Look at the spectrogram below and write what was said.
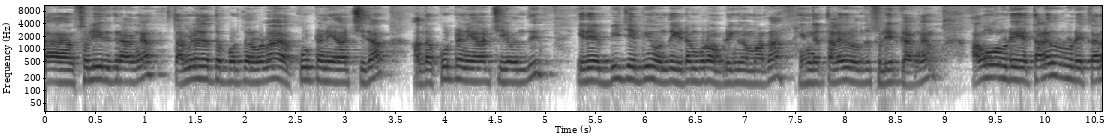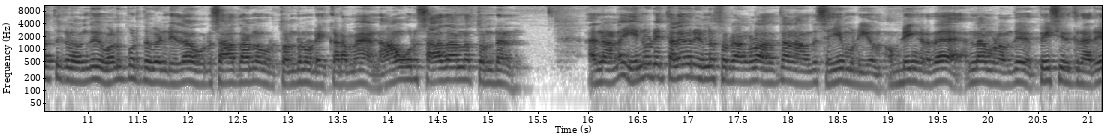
க சொல்லியிருக்கிறாங்க. தமிழகத்தை பொறுத்தளவில் கூட்டணி ஆட்சி தான். அந்த கூட்டணி ஆட்சியை வந்து இதே பிஜேபியும் வந்து இடம்பெறும் அப்படிங்கிற மாதிரி தான் எங்கள் தலைவர் வந்து சொல்லியிருக்காங்க. அவங்களுடைய தலைவர்களுடைய கருத்துக்களை வந்து வலுப்படுத்த வேண்டியதான் ஒரு சாதாரண ஒரு தொண்டனுடைய கடமை. நான் ஒரு சாதாரண தொண்டன். அதனால் என்னுடைய தலைவர் என்ன சொல்கிறாங்களோ அதை தான் நான் வந்து செய்ய முடியும் அப்படிங்கிறத அண்ணாமலை வந்து பேசியிருக்கிறாரு.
